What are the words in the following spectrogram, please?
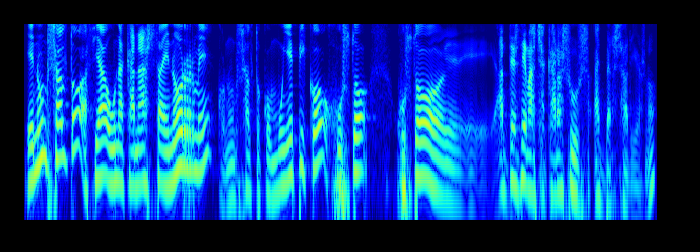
en un salto hacia una canasta enorme, con un salto con muy épico, justo, justo eh, antes de machacar a sus adversarios, ¿no?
